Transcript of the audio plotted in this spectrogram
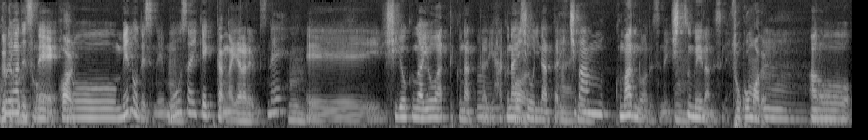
これはですね、はい、あの目のですね毛細血管がやられるんですね、うん、えー、視力が弱ってくなったり、うん、白内障になったり、はい、一番困るのはですね、失明なんですね。そこまで。あの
